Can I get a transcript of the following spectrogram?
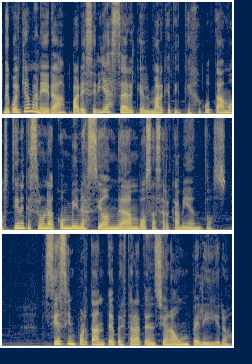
De cualquier manera, parecería ser que el marketing que ejecutamos tiene que ser una combinación de ambos acercamientos sí es importante prestar atención a un peligro.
